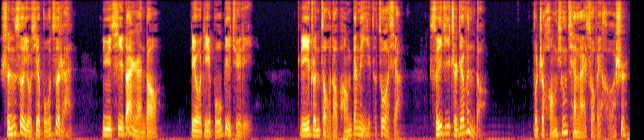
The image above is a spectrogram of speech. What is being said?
神色有些不自然，语气淡然道：“六弟不必拘礼。”李准走到旁边的椅子坐下，随即直接问道。不知皇兄前来所为何事？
